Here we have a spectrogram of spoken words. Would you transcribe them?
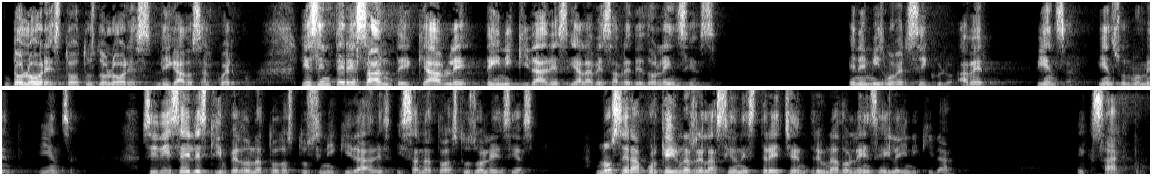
dolores, todos tus dolores ligados al cuerpo. Y es interesante que hable de iniquidades y a la vez hable de dolencias. En el mismo versículo. A ver, piensa, piensa un momento, piensa. Si dice Él es quien perdona todas tus iniquidades y sana todas tus dolencias, ¿no será porque hay una relación estrecha entre una dolencia y la iniquidad? Exacto.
